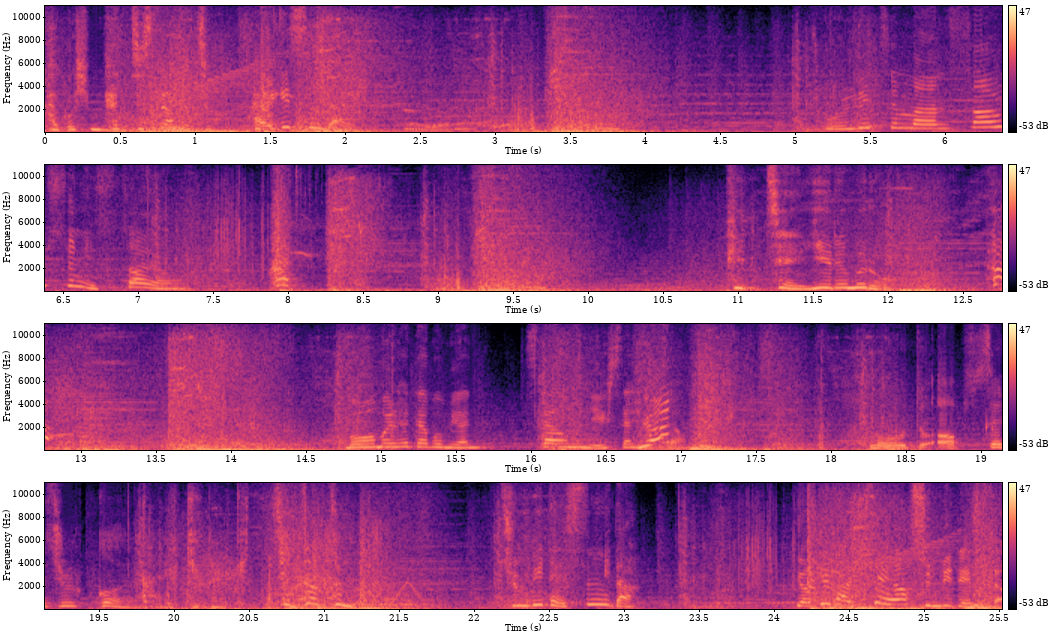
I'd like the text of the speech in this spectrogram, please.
가고 싶네요. 같이 싸우죠. 알겠습니다. 졸리지만 싸울 순 있어요. 빛의 이름으로. 모험을 하다 보면 싸움은 일상이죠. 모두 없애줄 거야. 갈기갈기 찢어 좀. 준비됐습니다. 여기 봐주세요. 준비됐어.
